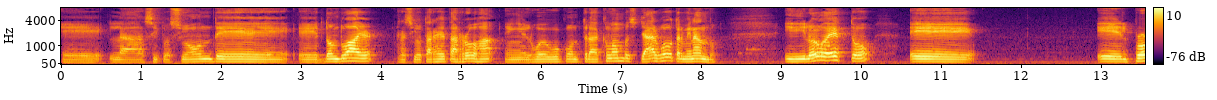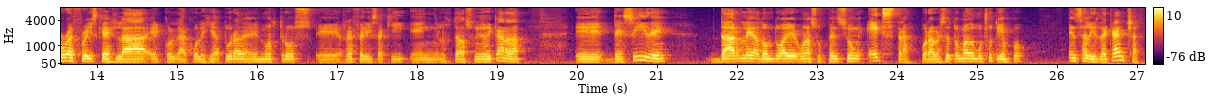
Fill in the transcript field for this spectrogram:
eh, la situación de eh, Don Dwyer, recibió tarjeta roja en el juego contra Columbus, ya el juego terminando. Y luego de esto, eh, el Pro Referees, que es la, la colegiatura de nuestros referees aquí en los Estados Unidos y Canadá, decide darle a Don Dwyer una suspensión extra por haberse tomado mucho tiempo en salir de cancha.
